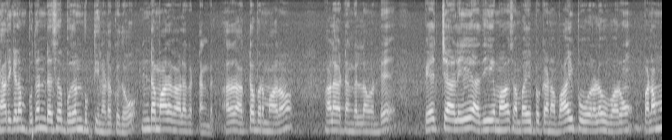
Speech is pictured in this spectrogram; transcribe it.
யாருக்கெல்லாம் புதன் தசை புதன் புக்தி நடக்குதோ இந்த மாத காலகட்டங்கள் அதாவது அக்டோபர் மாதம் காலகட்டங்கள்லாம் வந்து பேச்சாலேயே அதிகமாக சம்பாதிப்புக்கான வாய்ப்பு ஓரளவு வரும். பணம்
